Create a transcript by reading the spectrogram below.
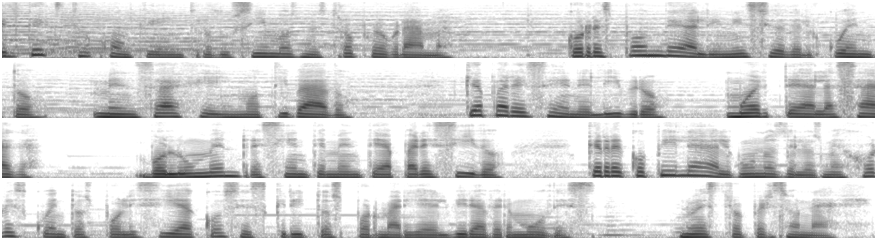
El texto con que introducimos nuestro programa corresponde al inicio del cuento Mensaje Inmotivado, que aparece en el libro Muerte a la saga, volumen recientemente aparecido, que recopila algunos de los mejores cuentos policíacos escritos por María Elvira Bermúdez, nuestro personaje.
